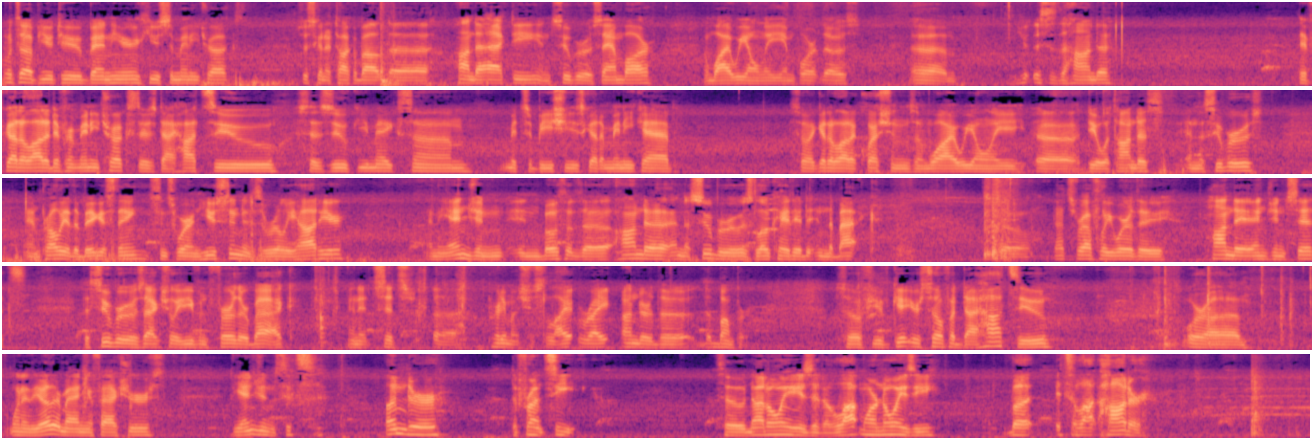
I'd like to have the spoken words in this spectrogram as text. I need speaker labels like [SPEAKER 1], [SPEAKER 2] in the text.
[SPEAKER 1] What's up YouTube? Ben here, Houston Mini Trucks. Just to talk about the Honda Acty and Subaru Sambar and why we only import those. Um, this is the Honda. They've got a lot of different mini trucks. There's Daihatsu, Suzuki makes some, Mitsubishi's got a mini cab. So I get a lot of questions on why we only uh, deal with Hondas and the Subarus. And probably the biggest thing, since we're in Houston, is really hot here and the engine in both of the Honda and the Subaru is located in the back. So that's roughly where the Honda engine sits. The Subaru is actually even further back and it sits uh, pretty much just light, right under the, the bumper. So if you get yourself a Daihatsu or uh, one of the other manufacturers, the engine sits under the front seat so not only is it a lot more noisy, but it's a lot hotter.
